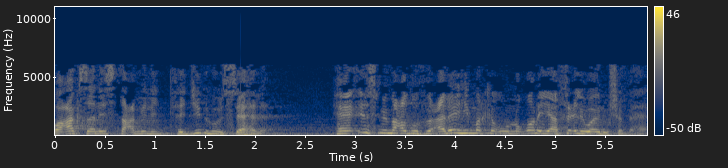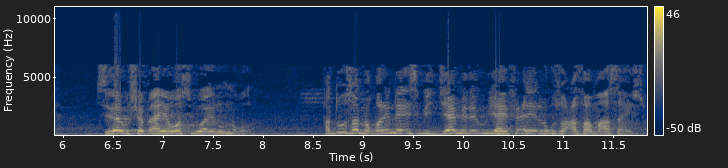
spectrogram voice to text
wa cagsan istacmil tajidhu sahla hee ismi macduufu calayhi marka uu noqonayaa ficli waa inuu shabbahaa sidee uu shabbahaya wasfi waa inuu noqdo hadduusan noqonina ismi jaamida uu yahay ficli in lagu soo cadfaa ma asaxayso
